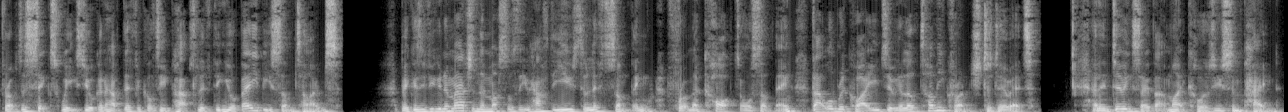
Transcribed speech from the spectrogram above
For up to six weeks, you're going to have difficulty perhaps lifting your baby sometimes. Because if you can imagine the muscles that you have to use to lift something from a cot or something, that will require you doing a little tummy crunch to do it. And in doing so, that might cause you some pain.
